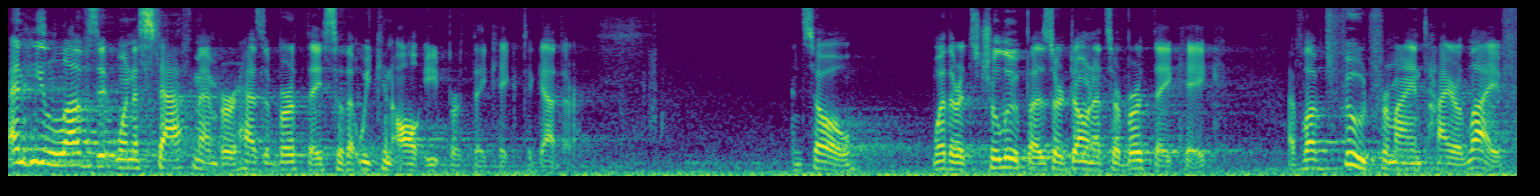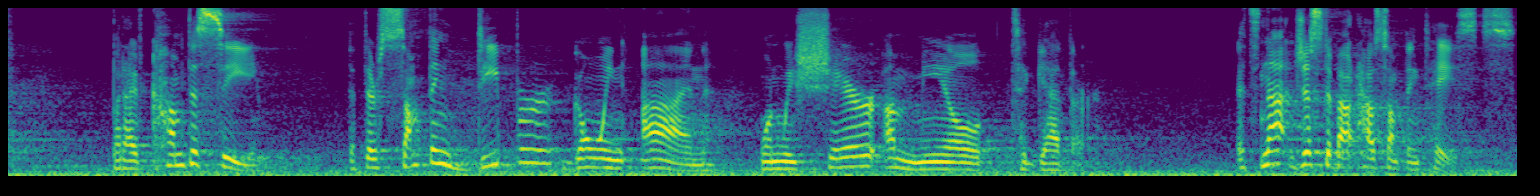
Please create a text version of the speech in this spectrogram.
And he loves it when a staff member has a birthday so that we can all eat birthday cake together. And so, whether it's chalupas or donuts or birthday cake, I've loved food for my entire life. But I've come to see that there's something deeper going on when we share a meal together. It's not just about how something tastes,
